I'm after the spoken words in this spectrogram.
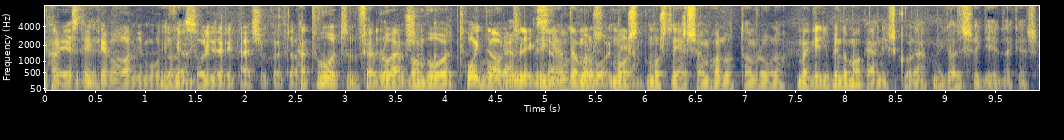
hát, valami módon igen. a szolidaritásukat. A hát volt, februárban volt. Hogy volt. emlékszem, Igen, de most, volt most, most én sem hallottam róla. Meg egyébként a magániskolák, még az is egy érdekes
